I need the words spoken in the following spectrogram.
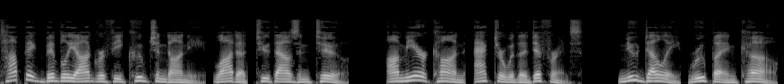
Topic Bibliography Khubchandani, Lata 2002. Aamir Khan, Actor with a Difference. New Delhi, Rupa & Co.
